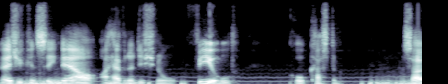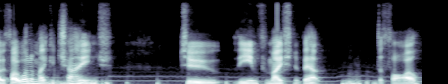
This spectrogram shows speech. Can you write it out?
as you can see now, I have an additional field called customer. So if I want to make a change to the information about the file,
